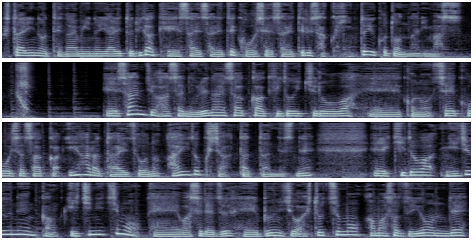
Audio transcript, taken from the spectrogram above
2人の手紙のやり取りが掲載されて構成されている作品ということになります。38歳の売れない作家木戸一郎は、えー、この成功者作家井原泰造の愛読者だったんですね、えー、木戸は20年間1日も、えー、忘れず、え文章は一つも余さず読んで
